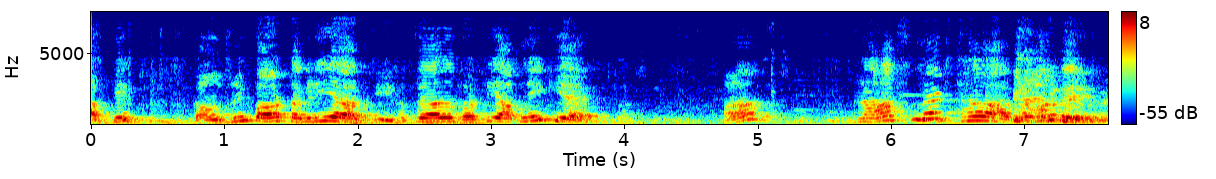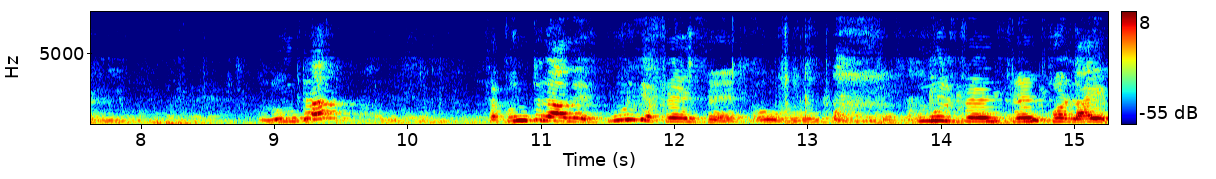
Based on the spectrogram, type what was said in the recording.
आपकी काउंसलिंग पावर तगड़ी है आपकी। सबसे ज़्यादा भर्ती आपने ही किया है। हाँ? क्लासमेट था कहाँ पे? लूमटा शकुंतला में स्कूल के फ्रेंड्स हैं। School friend friend for life.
